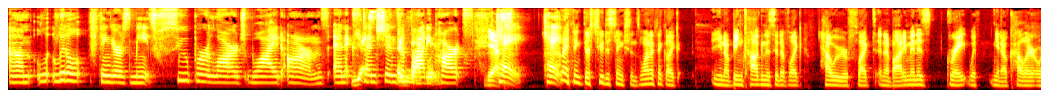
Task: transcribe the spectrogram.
um, l- little fingers meet super large, wide arms and extensions of body exactly. parts. Yes. Okay. And I think there's two distinctions. One, I think like you know being cognizant of like how we reflect an embodiment is great with you know color or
